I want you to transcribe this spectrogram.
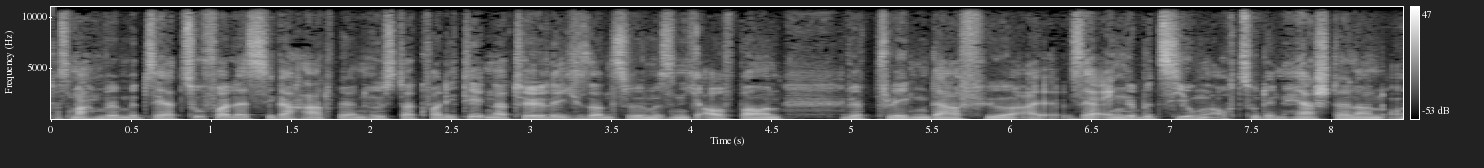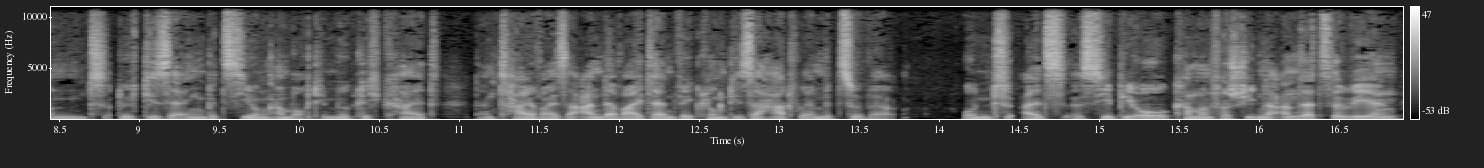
Das machen wir mit sehr zuverlässiger Hardware in höchster Qualität natürlich, sonst würden wir es nicht aufbauen. Wir pflegen dafür sehr enge Beziehungen auch zu den Herstellern und durch diese engen Beziehungen haben wir auch die Möglichkeit, dann teilweise an der Weiterentwicklung dieser Hardware mitzuwirken. Und als CPO kann man verschiedene Ansätze wählen.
